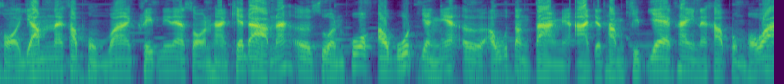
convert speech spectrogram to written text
ขอย้ำนะครับผมว่าคลิปนี้เนี่ยสอนหาแค่ดาบนะเออส่วนพวกอาวุธอย่างเงี้ยเอออาวุธต่างๆเนี่ยอาจจะทำคลิปแยกให้นะครับผมเพราะว่า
